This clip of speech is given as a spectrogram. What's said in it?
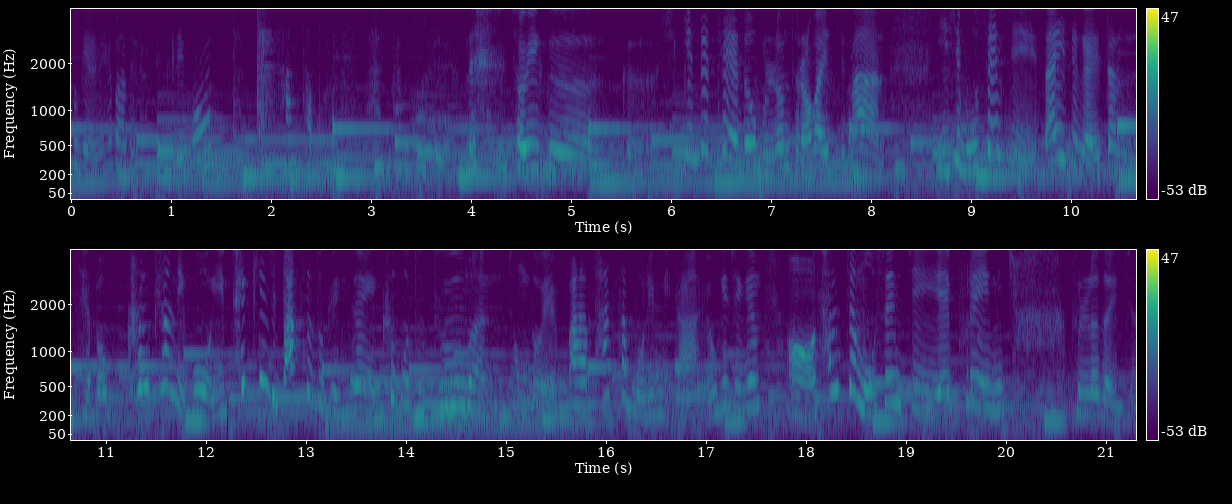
소개를 해봐드렸어요. 그리고 파스타볼, 파스타볼. 네, 저희 그, 그 식기 세트에도 물론 들어가 있지만 25cm 사이즈가 일단 제법 큰 편이고 이 패키지 박스도 굉장히 크고 두툼한 정도의 파, 파스타 볼입니다. 여기 지금 어, 3.5cm의 프레임이 쫙 둘러져 있죠.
